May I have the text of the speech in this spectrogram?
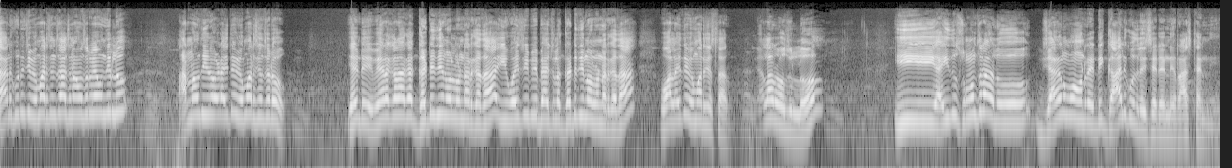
దాని గురించి విమర్శించాల్సిన అవసరం ఏముంది ఇల్లు? అన్నం తినోడు అయితే విమర్శించడు. ఏంటి వేరకలాగా గడ్డి తినోళ్ళు ఉన్నారు కదా ఈ వైసీపీ బ్యాచ్లో గడ్డి తినోళ్ళు ఉన్నారు కదా వాళ్ళైతే విమర్శిస్తారు. నెల రోజుల్లో ఈ ఐదు సంవత్సరాలు జగన్మోహన్ రెడ్డి గాలికి వదిలేసాడండి రాష్ట్రాన్ని.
